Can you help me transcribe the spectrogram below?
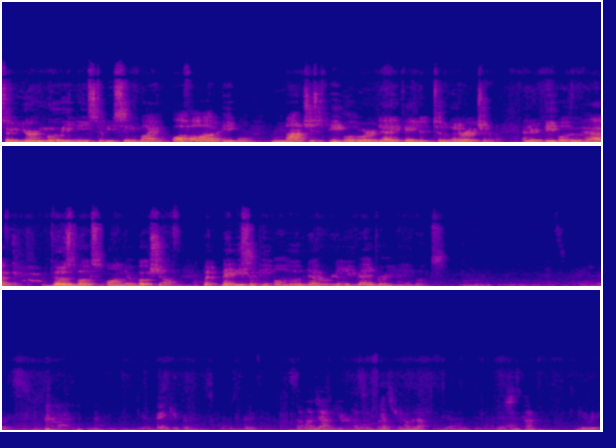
So your movie needs to be seen by an awful lot of people, not just people who are dedicated to literature and who people who have those books on their bookshelf, but maybe some people who have never really read very many books. Thank you for that. That was great. Someone down here has a Yep, question. coming up. She's coming. Here we go.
